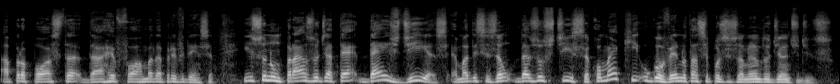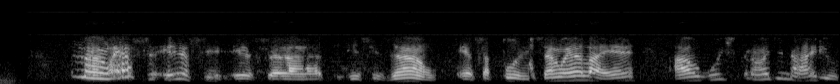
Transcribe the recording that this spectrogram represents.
a proposta da reforma da Previdência. Isso num prazo de até 10 dias. É uma decisão da Justiça. Como é que o governo está se posicionando diante disso? Esse, essa decisão, essa posição, ela é algo extraordinário.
